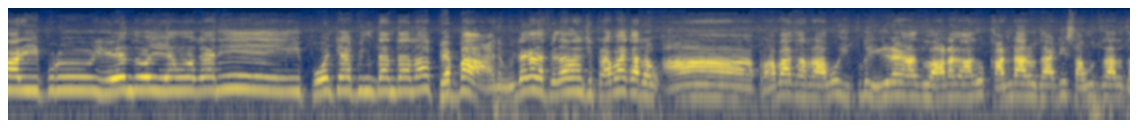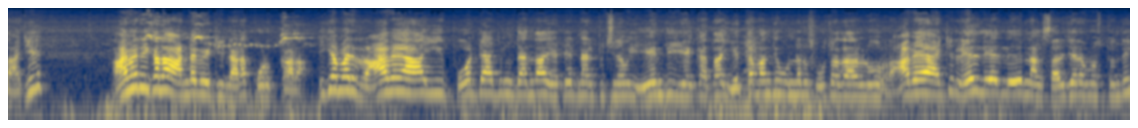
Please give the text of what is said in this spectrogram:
మరి ఇప్పుడు ఏందో ఏమో కానీ ఈ ఫోన్ ట్యాపింగ్ దందాల పెబ్బ. ఆయన ఉండే కదా పెద్ద మనిషి ప్రభాకర్ రావు. ఆ ప్రభాకర్ రావు ఇప్పుడు ఈడ కాదు ఆడ కాదు ఖండాలు దాటి సముద్రాలు దాటి అమెరికాలో అండబెట్టిండా కొడుకు కాడ ఇక మరి రావే ఈ ఫోన్ ట్యాపింగ్ దందా ఎట్టెట్ నడిపించినావు? ఏంది ఏం కథ? ఎంతమంది ఉన్నారు సూత్రధారులు? రావే అంటే లేదు లేదు లేదు నాకు సరి జ్వరం వస్తుంది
